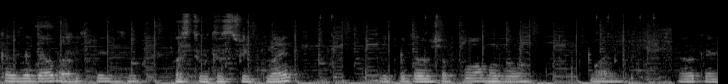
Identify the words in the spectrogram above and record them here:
Kann ich nicht der Absicht lesen. Hast du das Street gemeint? Ich bin da schon vor mir, wo. Mein. Okay.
